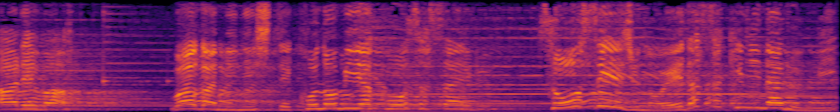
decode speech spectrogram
あれは我が身にしてこの都を支えるソーセージの枝先になる実。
